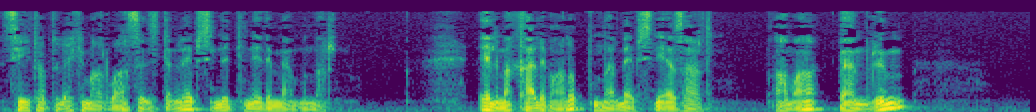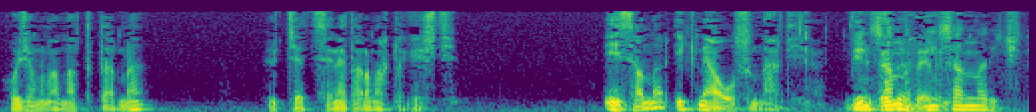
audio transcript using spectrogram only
Seyyid Abdülhakim Arvaz Hazretleri'nin hepsini de dinledim ben bunların. Elime kalem alıp bunların hepsini yazardım. Ama ömrüm hocamın anlattıklarına hüccet senet aramakla geçti. İnsanlar ikna olsunlar diye. Bir insanlar, insanlar için.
